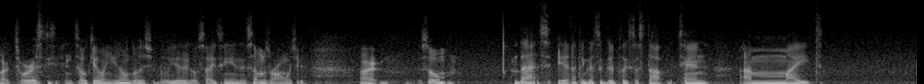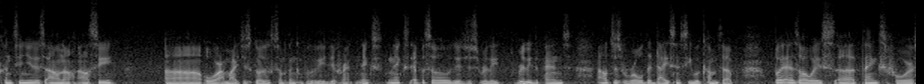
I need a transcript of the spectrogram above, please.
are tourists in Tokyo and you don't go to Shibuya to go sightseeing, then something's wrong with you. All right, so that's it. I think that's a good place to stop. 10. I might continue this. I don't know. I'll see. Uh, or I might just go to something completely different. Next next episode it just really really depends. I'll just roll the dice and see what comes up. But as always, uh, thanks for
